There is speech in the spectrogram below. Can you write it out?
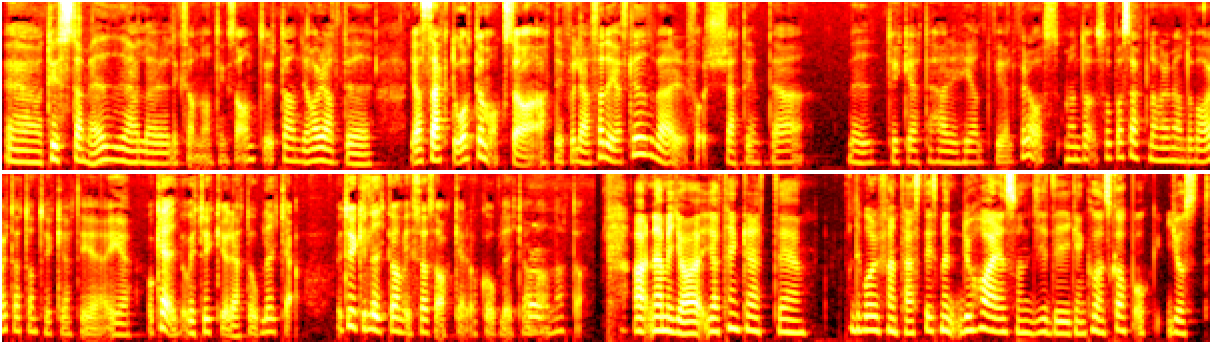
eh, tysta mig eller liksom någonting sånt. Utan jag har alltid jag har sagt åt dem också att ni får läsa det jag skriver först så att inte ni tycker att det här är helt fel för oss. Men då, så pass öppna har de ändå varit att de tycker att det är okej okay, och vi tycker ju rätt olika. Vi tycker lika om vissa saker och olika om annat. Då. Ja, nej men jag, jag tänker att eh, det vore fantastiskt, men du har en sån gedigen kunskap och just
